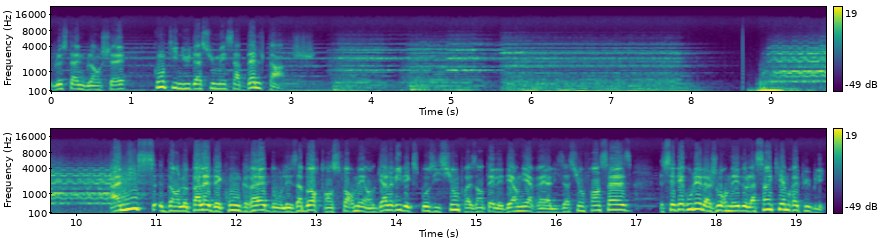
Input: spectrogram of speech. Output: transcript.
Bleustein-Blanchet, continue d'assumer sa belle tâche. À Nice, dans le palais des congrès, dont les abords transformés en galerie d'exposition présentaient les dernières réalisations françaises, s'est déroulée la journée de la Ve République.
